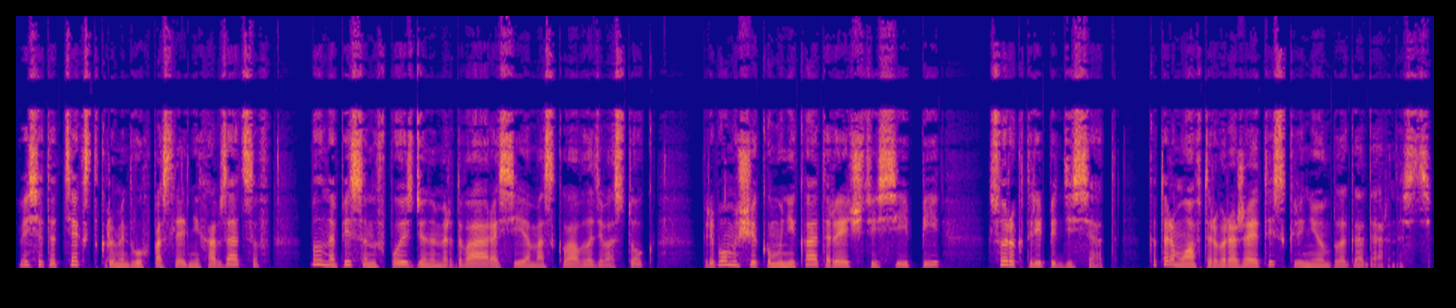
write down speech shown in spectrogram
Весь этот текст, кроме двух последних абзацев, был написан в поезде номер 2 Россия-Москва-Владивосток при помощи коммуникатора HTC P 4350, которому автор выражает искреннюю благодарность.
